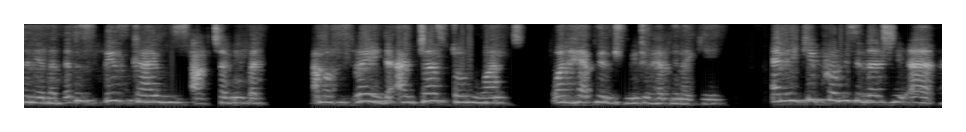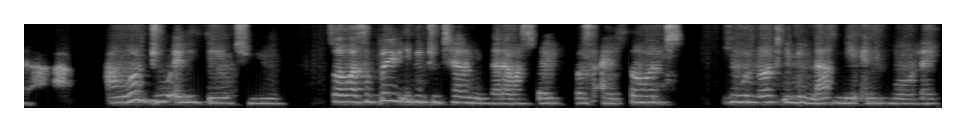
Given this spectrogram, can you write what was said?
Tanya that that is this guy who's after me, but I'm afraid. I just don't want what happened to me to happen again. And he kept promising that he, uh, I won't do anything to you. So I was afraid even to tell him that I was raped because I thought he would not even love me anymore. Like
